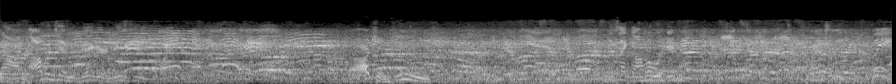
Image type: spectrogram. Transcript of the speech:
Nah, our gym bigger. This gym wider. Arching huge. It's like a whole different country. Wait.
